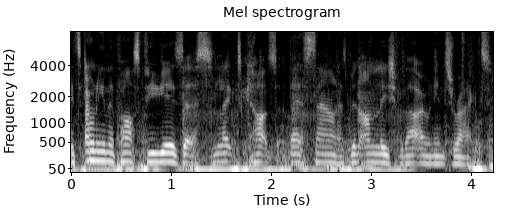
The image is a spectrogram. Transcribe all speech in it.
it's only in the past few years that a select cut of their sound has been unleashed for their own interact.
